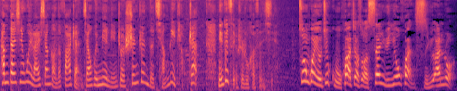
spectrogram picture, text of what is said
他们担心未来香港的发展将会面临着深圳的强力挑战。您对此又是如何分析？中国有句古话叫做“生于忧患，死于安乐”。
